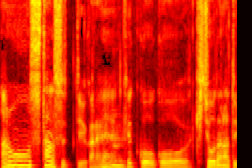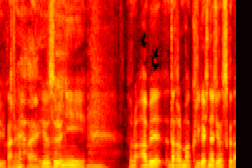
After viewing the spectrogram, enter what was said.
あのスタンスっていうかね、結構こう貴重だなというかね、はい。要するに、その安倍だからまあ繰り返しになっちゃうんですけど、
